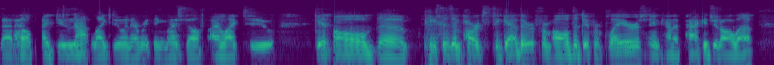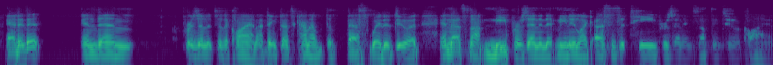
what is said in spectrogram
that help. I do not like doing everything myself. I like to get all the pieces and parts together from all the different players and kind of package it all up, edit it, and then present it to the client. I think that's kind of the best way to do it. And that's not me presenting it, meaning like us as a team presenting something to a client.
